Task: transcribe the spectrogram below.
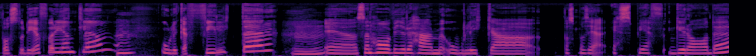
vad står det för egentligen? Olika filter. Mm. Eh, sen har vi ju det här med olika vad ska man säga, SPF-grader.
